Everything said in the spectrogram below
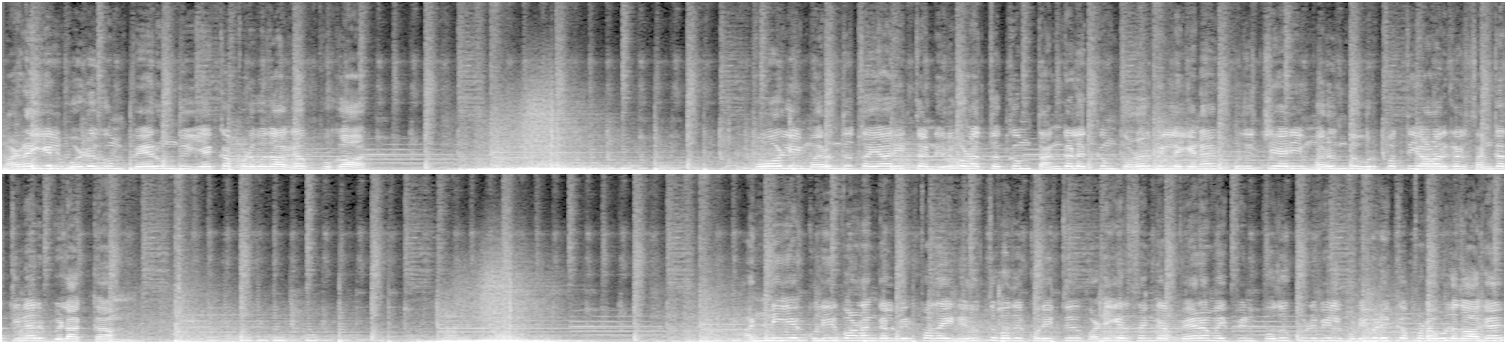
மழையில் ஒழுகும் பேருந்து இயக்கப்படுவதாக புகார். போலி மருந்து தயாரித்த நிறுவனத்துக்கும் தங்களுக்கும் தொடர்பில்லை என புதுச்சேரி மருந்து உற்பத்தியாளர்கள் சங்கத்தினர் விளக்கம். அந்நிய குளிர்பானங்கள் விற்பதை நிறுத்துவது குறித்து வணிகர் சங்க பேரமைப்பின் பொதுக்குழுவில் முடிவெடுக்கப்பட உள்ளதாக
